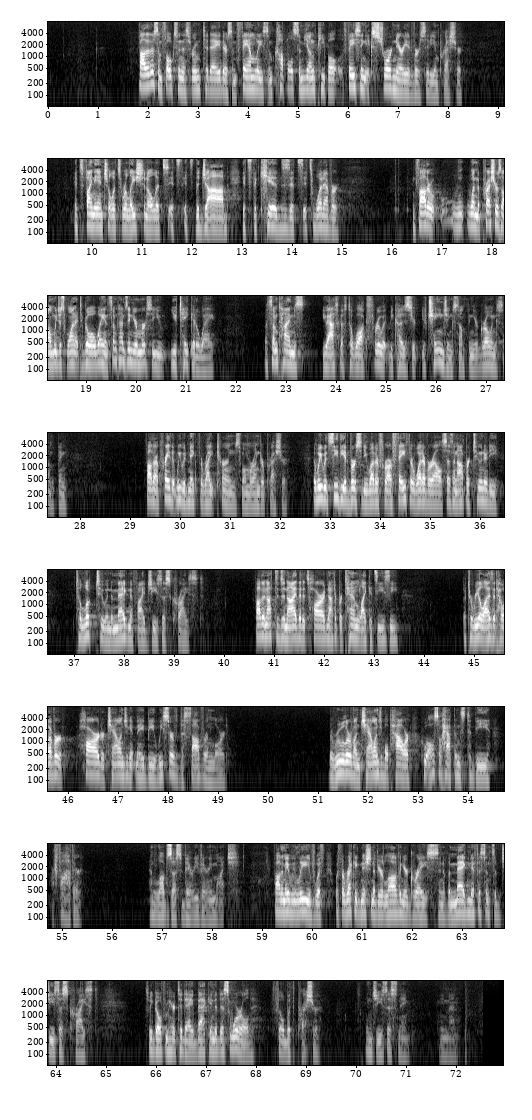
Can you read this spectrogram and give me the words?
Father, there's some folks in this room today, there's some families, some couples, some young people facing extraordinary adversity and pressure. It's financial, it's relational, it's, it's, it's the job, it's the kids, it's, it's whatever. And Father, when the pressure's on, we just want it to go away. And sometimes in your mercy, you, you take it away. But sometimes you ask us to walk through it because you're, you're changing something, you're growing something. Father, I pray that we would make the right turns when we're under pressure, that we would see the adversity, whether for our faith or whatever else, as an opportunity to look to and to magnify Jesus Christ. Father, not to deny that it's hard, not to pretend like it's easy, but to realize that however hard or challenging it may be, we serve the sovereign Lord, the ruler of unchallengeable power, who also happens to be our Father and loves us very, very much. Father, may we leave with, with a recognition of your love and your grace and of the magnificence of Jesus Christ as we go from here today back into this world filled with pressure. In Jesus' name, amen.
